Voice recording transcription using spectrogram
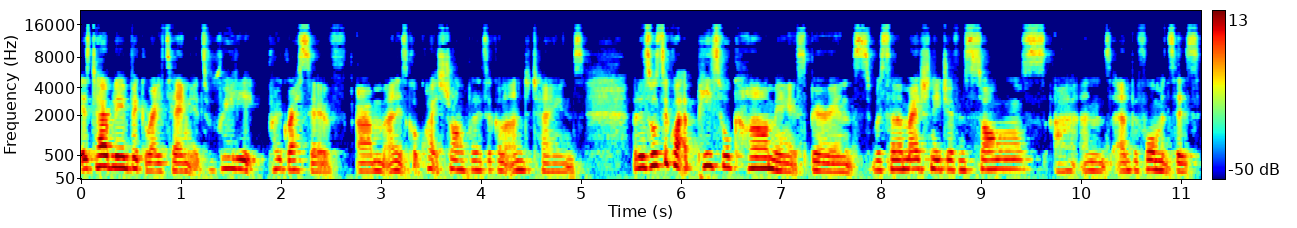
It's terribly invigorating, it's really progressive, um, and it's got quite strong political undertones. But it's also quite a peaceful, calming experience with some emotionally driven songs uh, and, and performances.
